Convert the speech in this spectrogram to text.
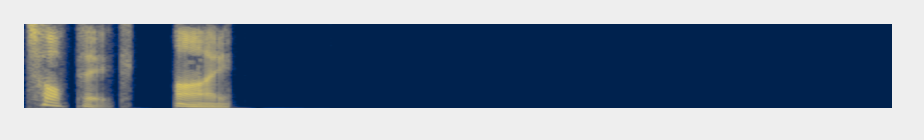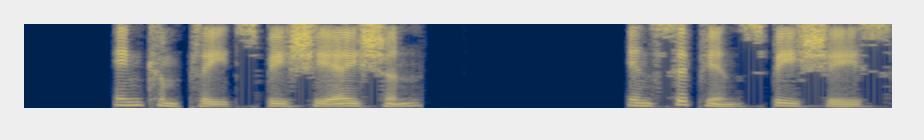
Topic I. Incomplete speciation Incipient species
